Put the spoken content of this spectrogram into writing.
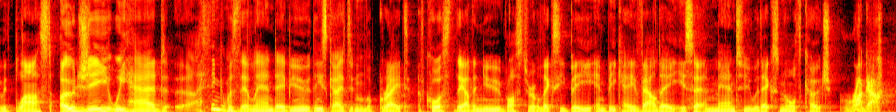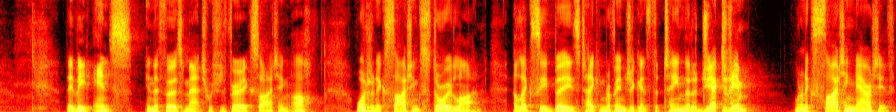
with Blast. OG, we had, uh, I think it was their land debut. These guys didn't look great. Of course, they are the new roster of Aleksib, NBK, Valde, ISSAA, and mantuu with ex North coach ruggah. They beat ENCE in the first match, which was very exciting. Oh, what an exciting storyline. Aleksib is taking revenge against the team that ejected him. What an exciting narrative.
